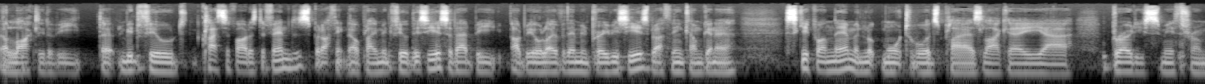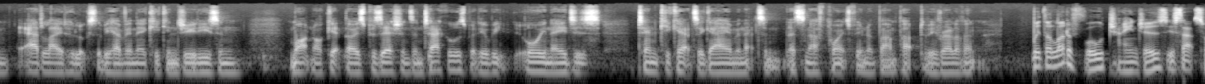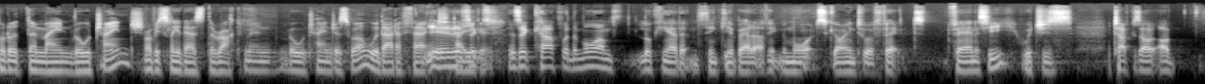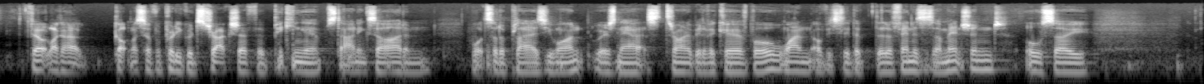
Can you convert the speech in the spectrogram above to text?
are likely to be the midfield classified as defenders, but I think they'll play midfield this year, so that'd be I'd be all over them in previous years. But I think I'm going to skip on them and look more towards players like a uh, Brodie Smith from Adelaide, who looks to be having their kicking duties and might not get those possessions and tackles, but he'll be all he needs is ten kickouts a game, and that's that's enough points for him to bump up to be relevant with a lot of rule changes, is that sort of the main rule change? Obviously, there's the Ruckman rule change as well. Would that affect yeah, there's a, there's a couple. The more I'm looking at it and thinking about it, I think the more it's going to affect fantasy, which is tough because I, I, felt like I got myself a pretty good structure for picking a starting side and what sort of players you want. Whereas now it's throwing a bit of a curveball. One, obviously, the, the defenders, as I mentioned. Also,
